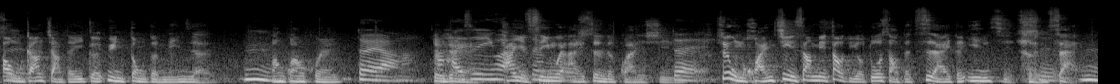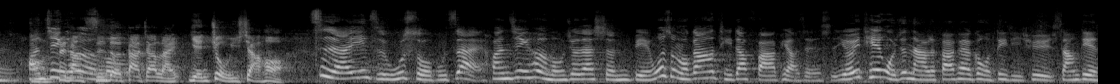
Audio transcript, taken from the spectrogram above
啊，我们刚刚讲的一个运动的名人。嗯，王光辉，对啊，对不对？还是因为他也是因为癌症的关系，对。所以，我们环境上面到底有多少的致癌的因子存在？嗯，环境非常值得大家来研究一下哈。致癌因子无所不在，环境荷尔蒙就在身边。为什么我刚刚提到发票这件事？有一天，我就拿了发票跟我弟弟去商店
